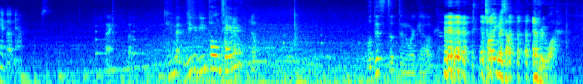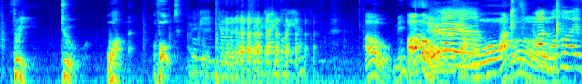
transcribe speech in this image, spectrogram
Confused. Hey, vote now. Alright, vote. Do you, ma- do you, you pulling Tanner? Nope. Well, this d- didn't work out. Time is up, everyone. Three, two, one. Vote. Cool Okay, beans, good. y'all. Died for you. Oh. Minion. Oh! Welcome. What? Oh. Welcome, well, boys.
